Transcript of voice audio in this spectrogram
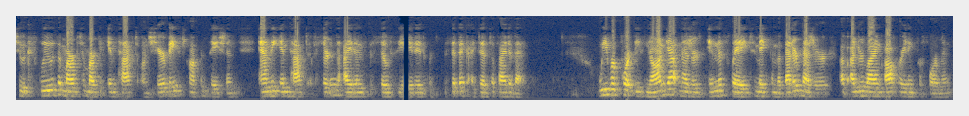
to exclude the mark-to-market impact on share-based compensation and the impact of certain items associated with specific identified events. We report these non-GAAP measures in this way to make them a better measure of underlying operating performance,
